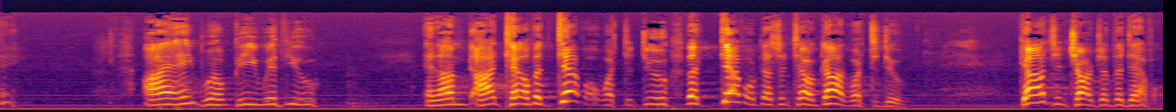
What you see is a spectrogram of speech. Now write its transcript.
name. I will be with you. And I'm, I tell the devil what to do. The devil doesn't tell God what to do. God's in charge of the devil.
